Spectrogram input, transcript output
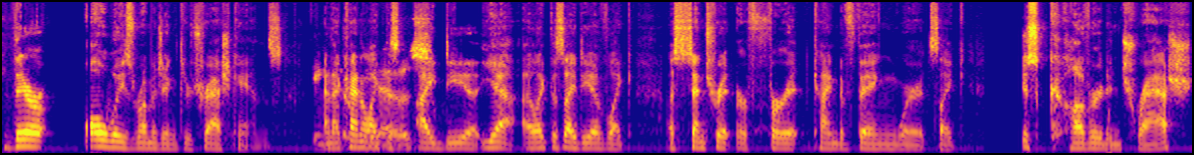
They're always rummaging through trash cans and I kind of like this idea. Yeah, I like this idea of like a Sentret or furret kind of thing where it's like just covered in trash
